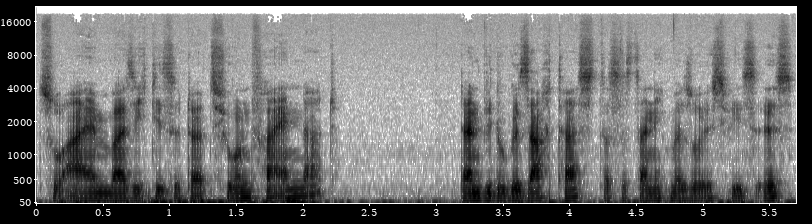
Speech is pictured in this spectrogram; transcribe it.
zu einem, weil sich die Situation verändert. Dann, wie du gesagt hast, dass es dann nicht mehr so ist, wie es ist.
